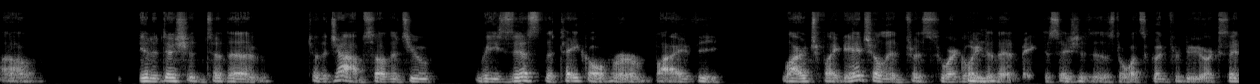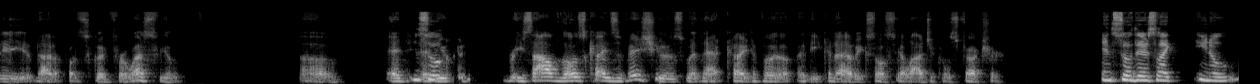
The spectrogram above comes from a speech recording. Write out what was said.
uh, in addition to the to the job, so that you resist the takeover by the large financial interests who are going to Mhm. then make decisions as to what's good for New York City and not what's good for Westfield. Uh, and, and So- you can resolve those kinds of issues with that kind of a, an economic sociological structure. And so there's like, you know,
